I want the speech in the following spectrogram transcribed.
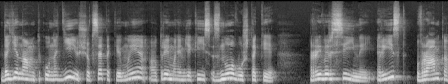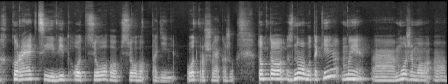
Дає нам таку надію, що все-таки ми отримаємо якийсь знову ж таки реверсійний ріст в рамках корекції від оцього всього падіння. От про що я кажу. Тобто, знову таки, ми е, можемо е,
